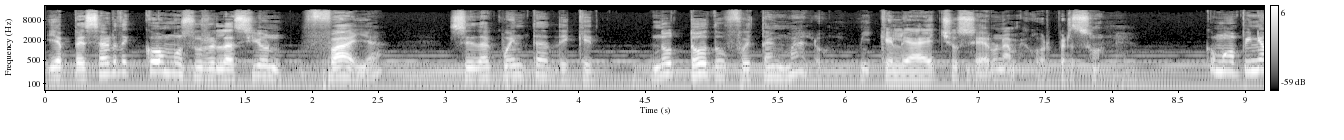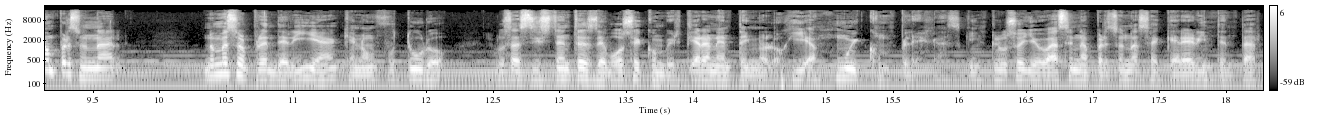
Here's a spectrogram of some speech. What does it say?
y a pesar de cómo su relación falla, se da cuenta de que no todo fue tan malo y que le ha hecho ser una mejor persona. Como opinión personal, no me sorprendería que en un futuro los asistentes de voz se convirtieran en tecnología muy complejas, que incluso llevasen a personas a querer intentar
